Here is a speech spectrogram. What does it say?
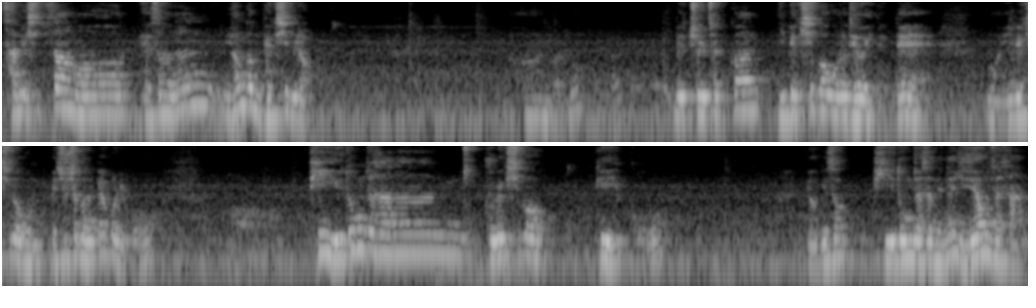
413억에서는 현금 111억. 어, 뭐고 매출 채권 210억으로 되어 있는데 뭐 210억은 매출 채권은 빼버리고 어, 비유동 자산은 910억이 있고 여기서 비유동자산에는 유형 자산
